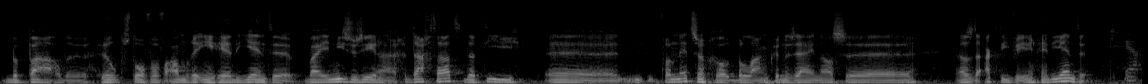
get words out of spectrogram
bepaalde hulpstoffen of andere ingrediënten... waar je niet zozeer aan gedacht had... dat die eh, van net zo'n groot belang kunnen zijn als, eh, als de actieve ingrediënten. Ja.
